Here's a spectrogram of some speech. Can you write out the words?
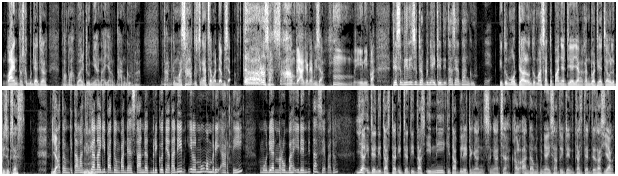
lain terus kemudian dia Papa Waldo ini anak yang tangguh Pak. Dan kemas satu setengah jam tidak bisa terus Pak, sampai akhirnya bisa. Hmm ini Pak. Dia sendiri sudah punya identitas yang tangguh. Ya. Itu modal untuk masa depannya dia yang akan buat dia jauh lebih sukses. Ya. Patung, kita lanjutkan hmm. lagi Patung pada standar berikutnya tadi ilmu memberi arti, kemudian merubah identitas ya Patung. Ya identitas dan identitas ini kita pilih dengan sengaja. Kalau Anda mempunyai satu identitas-identitas yang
